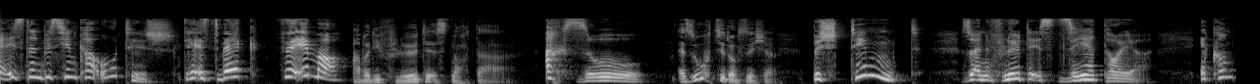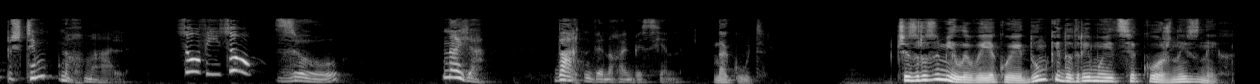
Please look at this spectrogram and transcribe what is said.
Er ist ein bisschen chaotisch. Der ist weg. Für immer. Aber die Flöte ist noch da. Ach so, Er sucht sie doch sicher. bestimmt. So eine Flöte ist sehr teuer. Er kommt bestimmt noch mal. Sowieso. So? Na ja, warten wir noch ein bisschen. Na gut. Чи зрозуміли ви, якої думки дотримується кожний з них?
